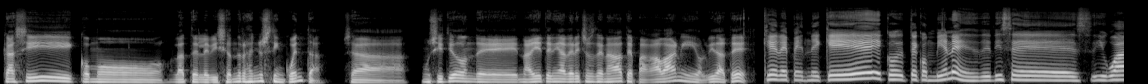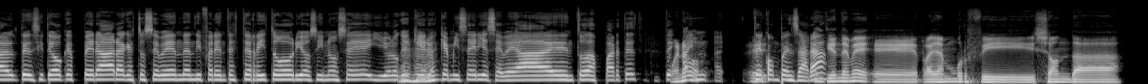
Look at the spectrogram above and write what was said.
casi como la televisión de los años 50. O sea, un sitio donde nadie tenía derechos de nada, te pagaban y olvídate. Que depende qué co- te conviene. Dices, igual te- si tengo que esperar a que esto se venda en diferentes territorios y no sé, y yo lo que quiero es que mi serie se vea en todas partes, te, Bueno, hay- te Eh, compensará. Entiéndeme, eh, Ryan Murphy, Sonda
